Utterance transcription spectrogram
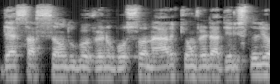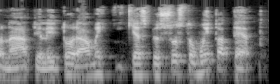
dessa ação do governo Bolsonaro, que é um verdadeiro estelionato eleitoral, mas que as pessoas estão muito atentas.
